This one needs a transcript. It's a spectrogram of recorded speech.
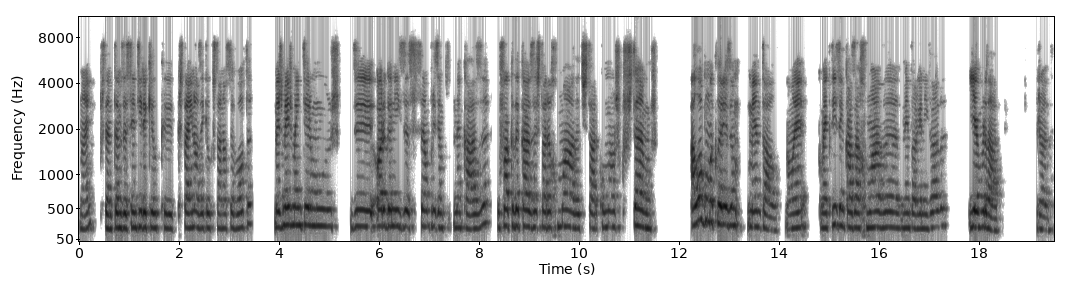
não é? Portanto, estamos a sentir aquilo que, que está em nós, aquilo que está à nossa volta, mas mesmo em termos de organização, por exemplo, na casa, o facto da casa estar arrumada, de estar como nós gostamos, há logo uma clareza mental, não é? Como é que dizem? Casa arrumada, mente organizada, e é verdade. Pronto.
